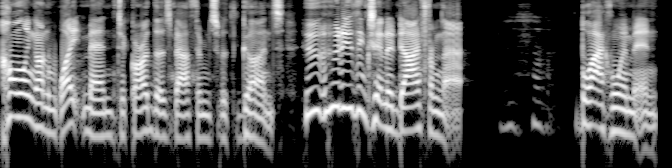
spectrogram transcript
calling on white men to guard those bathrooms with guns. Who who do you think's going to die from that? Black women.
